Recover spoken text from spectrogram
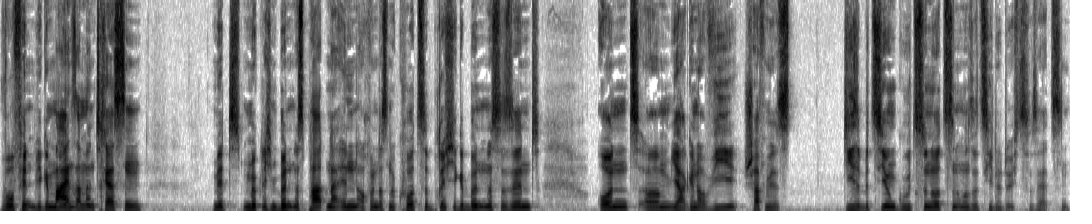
wo finden wir gemeinsame Interessen mit möglichen BündnispartnerInnen, auch wenn das nur kurze, brüchige Bündnisse sind. Und ähm, ja, genau, wie schaffen wir es, diese Beziehung gut zu nutzen, um unsere Ziele durchzusetzen?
